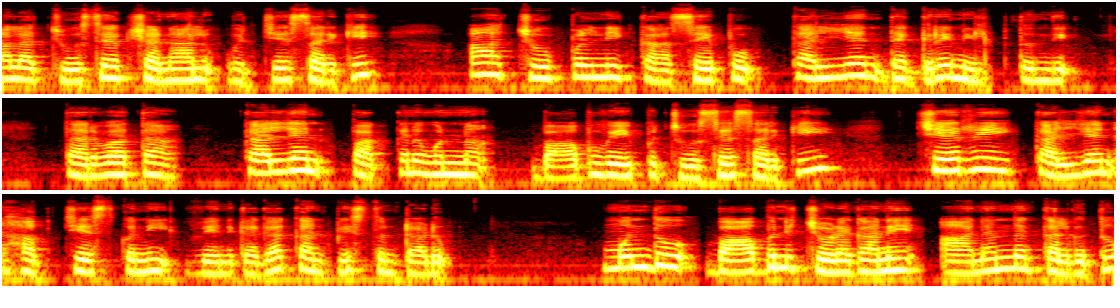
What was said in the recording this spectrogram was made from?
అలా చూసే క్షణాలు వచ్చేసరికి ఆ చూపుల్ని కాసేపు కళ్యాణ్ దగ్గరే నిలుపుతుంది. తర్వాత కళ్యాణ్ పక్కన ఉన్న బాబు వైపు చూసేసరికి చెర్రీ కళ్యాణ్ హక్ చేసుకుని వెనుకగా కనిపిస్తుంటాడు. ముందు బాబుని చూడగానే ఆనందం కలుగుతూ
